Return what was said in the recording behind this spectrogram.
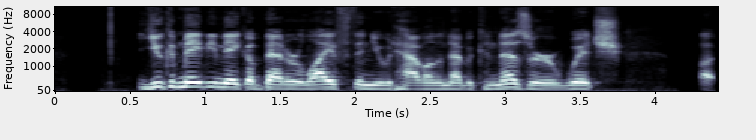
you could maybe make a better life than you would have on the Nebuchadnezzar, which. Uh,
